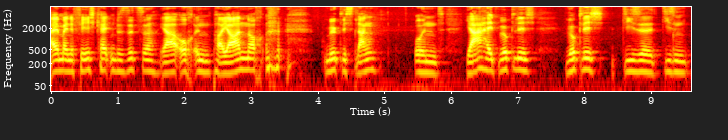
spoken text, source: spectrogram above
all meine Fähigkeiten besitze, ja, auch in ein paar Jahren noch, möglichst lang. Und ja, halt wirklich, wirklich diese, diesen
